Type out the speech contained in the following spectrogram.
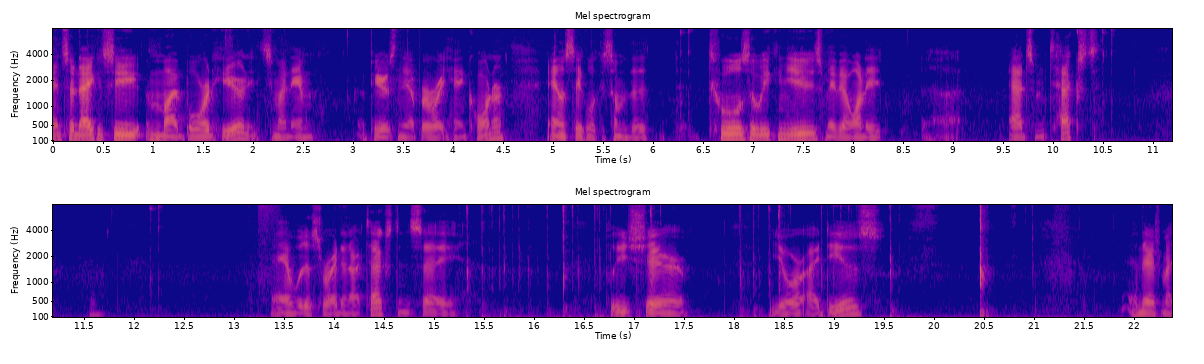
And so now you can see my board here. You can see my name appears in the upper right hand corner. And let's take a look at some of the tools that we can use. Maybe I want to uh, add some text. And we'll just write in our text and say, please share your ideas. And there's my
